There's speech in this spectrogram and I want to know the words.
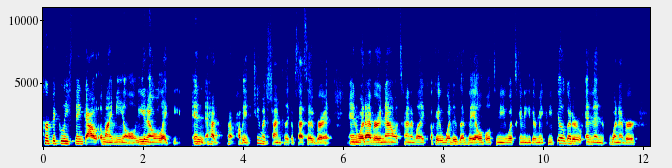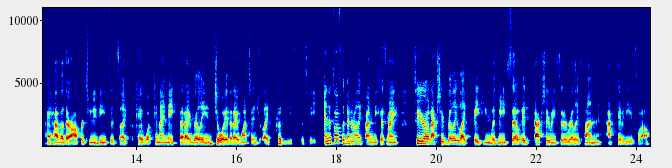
perfectly think out of my meal you know like and had probably too much time to like obsess over it and whatever. And now it's kind of like okay what is available to me? What's going to either make me feel good or and then whenever I have other opportunities, it's like, okay, what can I make that I really enjoy that I want to enjoy, like cookies this week? And it's also been really fun because my two year old actually really likes baking with me. So it actually makes it a really fun activity as well.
